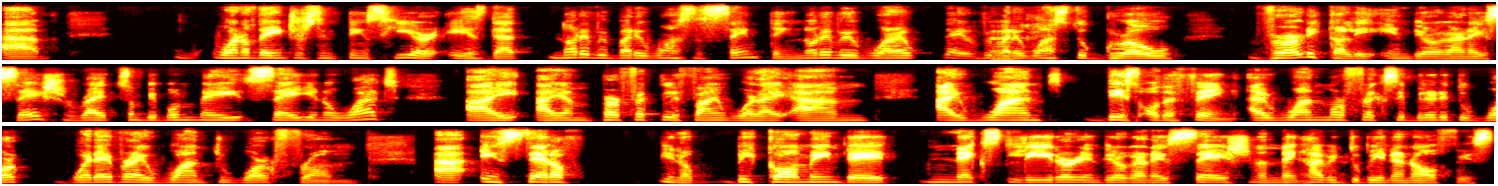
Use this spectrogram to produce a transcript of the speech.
Uh, one of the interesting things here is that not everybody wants the same thing. Not everybody everybody wants to grow vertically in the organization, right? Some people may say, you know what, I, I am perfectly fine where I am. I want this other thing. I want more flexibility to work whatever I want to work from uh, instead of, you know, becoming the next leader in the organization and then having to be in an office.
